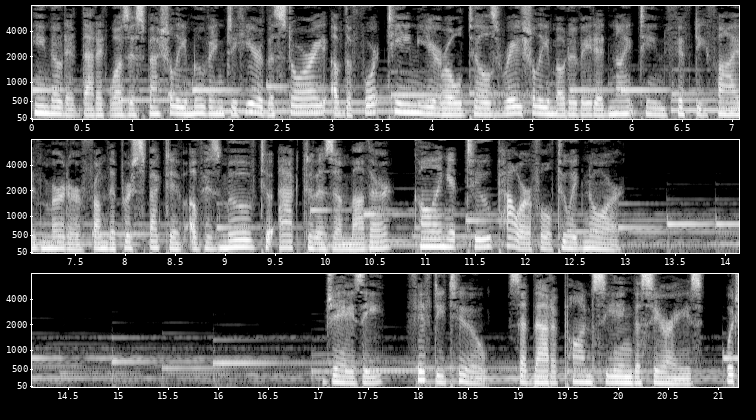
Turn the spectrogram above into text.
He noted that it was especially moving to hear the story of the 14-year-old Till's racially motivated 1955 murder from the perspective of his move to activism mother, calling it too powerful to ignore. Jay-Z, 52, said that upon seeing the series, which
